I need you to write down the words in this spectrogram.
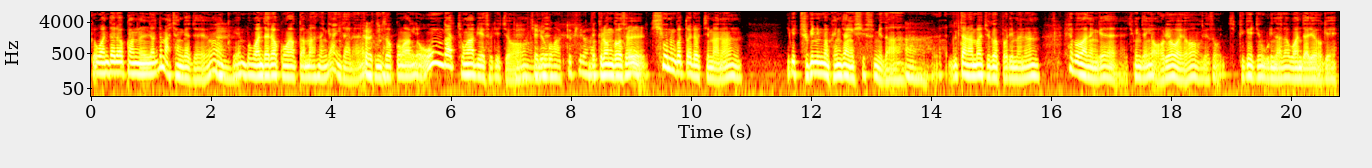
그 원자력 관련도 마찬가지예요. 음. 그게 뭐 원자력 공학과만 하는 게 아니잖아요. 그렇죠. 금속 공학이 온갖 종합 예술이죠. 네, 재료 공학도 필요하고. 그런 것을 키우는 것도 어렵지만은 이게 죽이는 건 굉장히 쉽습니다. 아. 일단 한번 죽어버리면은 회복하는 게 굉장히 어려워요. 그래서 그게 지금 우리나라 원자력에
